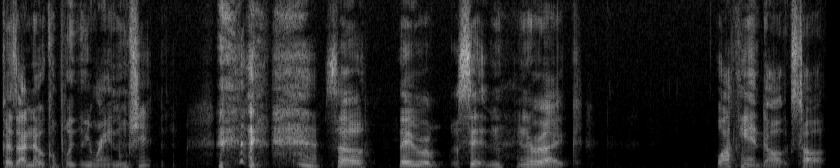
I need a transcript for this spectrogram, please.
because I know completely random shit. so they were sitting and they were like, "Why can't dogs talk?"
